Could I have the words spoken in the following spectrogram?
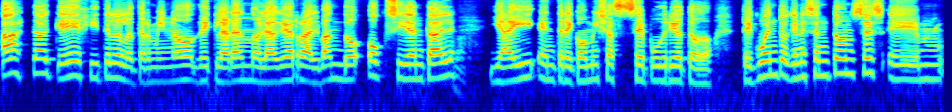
hasta que Hitler le terminó declarando la guerra al bando occidental y ahí, entre comillas, se pudrió todo. Te cuento que en ese entonces em,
